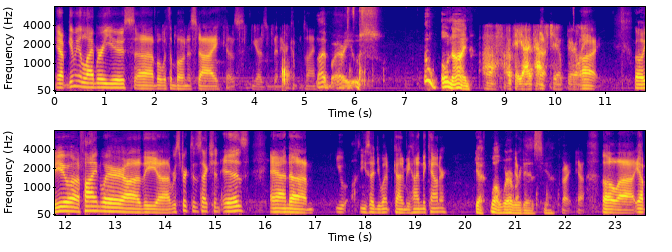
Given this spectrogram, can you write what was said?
yep. Give me a library use, uh, but with a bonus die because you guys have been here a couple times. Library use. Oh, oh nine. Uh, okay, yeah, I passed too, barely. All right. So you uh, find where uh, the uh, restricted section is, and um, you you said you went kind of behind the counter. Yeah, well, wherever it is. Yeah. Right. Yeah. Oh, uh, yep.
